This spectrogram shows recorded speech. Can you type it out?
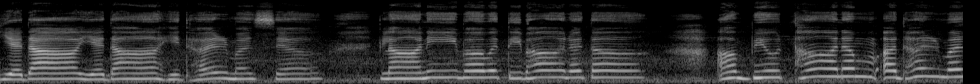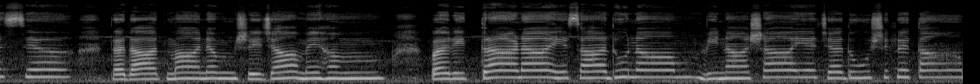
यदा यदा हि धर्मस्य ग्लानिर्भवति भारत अभ्युत्थानम् अधर्मस्य तदात्मानं सृजाम्यहं परित्राणाय साधूनां विनाशाय च दुष्कृतां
